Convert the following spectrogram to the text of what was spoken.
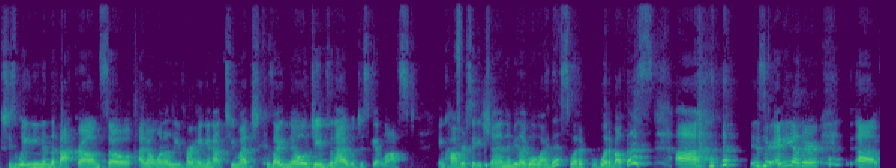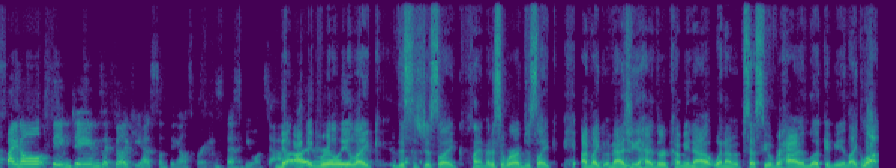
she's waiting in the background. So I don't want to leave her hanging out too much because I know James and I will just get lost in conversation and be like, well, why this? What, what about this? Uh, is there any other uh, final thing, James? I feel like he has something else burning that he wants to ask. No, I really like this is just like plant medicine where I'm just like I'm like imagining a Heather coming out when I'm obsessing over how I look and being like, look,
